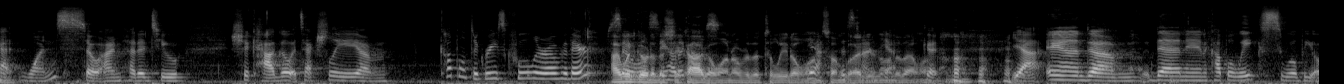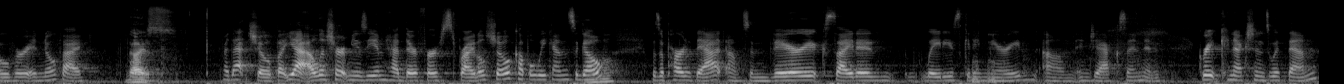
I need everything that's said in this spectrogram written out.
at once. So I'm headed to Chicago. It's actually um, a couple degrees cooler over there. I so would go we'll to the Chicago one over the Toledo one, Yeah, so I'm glad time, you're going yeah, to that one. Good. yeah, and um, then in a couple weeks we'll be over in Novi. for- Nice. For that show, but yeah, Ella Sharp Museum had their first bridal show a couple weekends ago. Mm-hmm. Was a part of that. Um, some very excited ladies getting married um, in Jackson, and great connections with them.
